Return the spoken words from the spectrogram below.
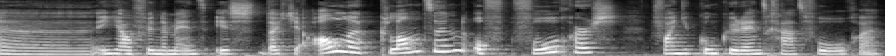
uh, in jouw fundament is dat je alle klanten of volgers van je concurrent gaat volgen.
